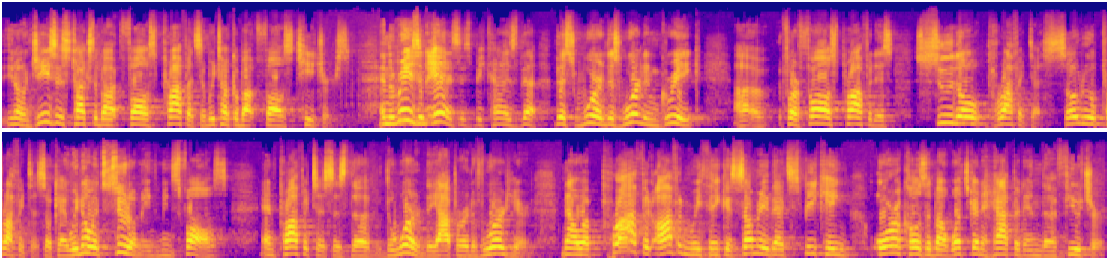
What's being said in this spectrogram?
you know, Jesus talks about false prophets and we talk about false teachers. And the reason is, is because the, this word, this word in Greek uh, for false prophet is pseudo prophetess, pseudo prophetess. Okay, we know what pseudo means, means false and prophetess is the, the word, the operative word here. Now, a prophet often we think is somebody that's speaking oracles about what's going to happen in the future.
